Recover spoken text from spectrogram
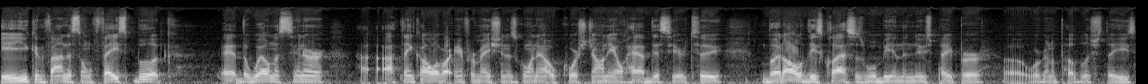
you can find us on Facebook at the Wellness Center. I think all of our information is going out. Of course, Johnny will have this here too, but all of these classes will be in the newspaper. Uh, we're going to publish these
